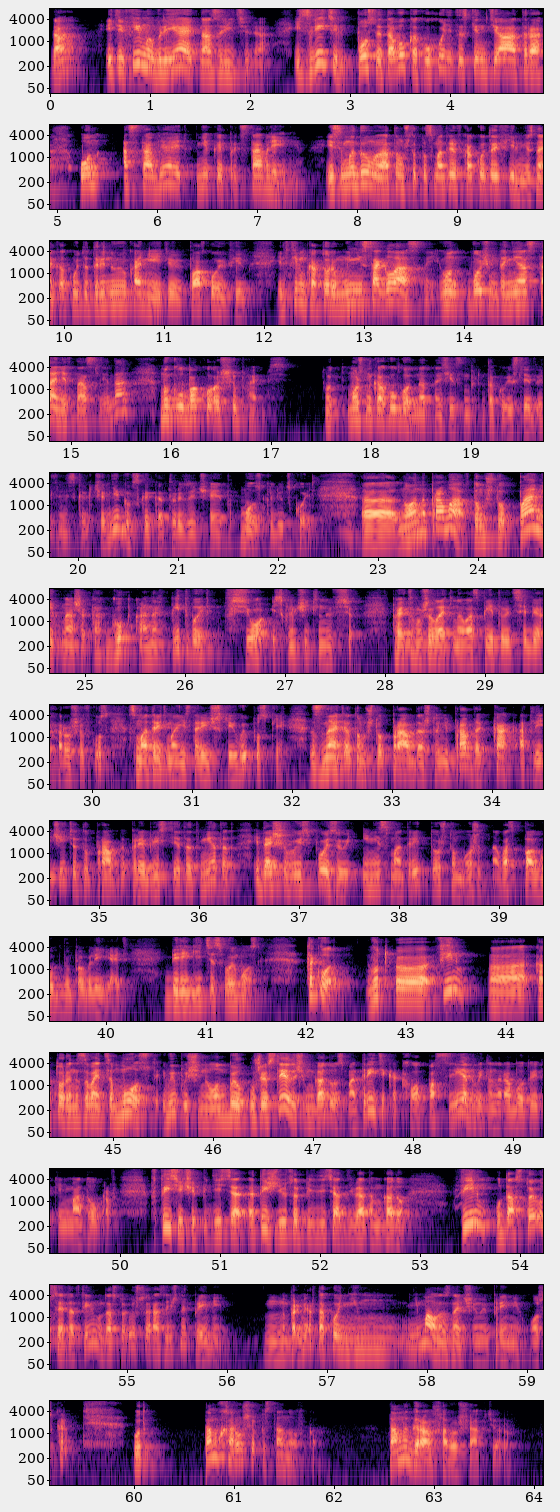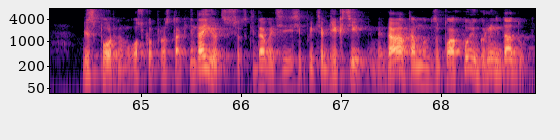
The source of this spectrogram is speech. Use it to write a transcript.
Да? Эти фильмы влияют на зрителя. И зритель после того, как уходит из кинотеатра, он оставляет некое представление. Если мы думаем о том, что посмотрев какой-то фильм, не знаю, какую-то дрянную комедию, плохой фильм, или фильм, который мы не согласны, и он, в общем-то, не останет нас следа, мы глубоко ошибаемся. Вот можно как угодно относиться, например, к такой исследовательности, как Черниговская, которая изучает мозг людской. Э, но она права в том, что память наша, как губка, она впитывает все, исключительно все. Поэтому желательно воспитывать в себе хороший вкус, смотреть мои исторические выпуски, знать о том, что правда, а что неправда, как отличить эту правду, приобрести этот метод и дальше его использовать и не смотреть то, что может на вас пагубно повлиять. Берегите свой мозг. Так вот, вот э, фильм, э, который называется «Мост», и выпущенный он был уже в следующем году, смотрите, как последовательно работает кинематограф, в 1050, 1959 году. Фильм удостоился, этот фильм удостоился различных премий. Например, такой немалозначимой премии «Оскар». Вот там хорошая постановка, там игра хороших актеров. Бесспорно, Оскар просто так не дается. Все-таки давайте здесь быть объективными. Да? Там вот за плохую игру не дадут.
